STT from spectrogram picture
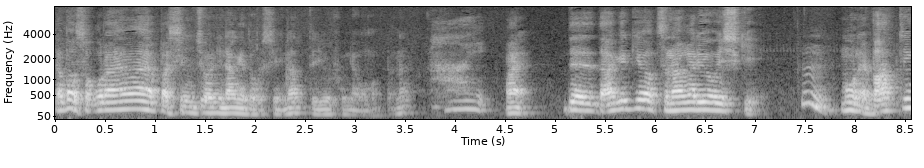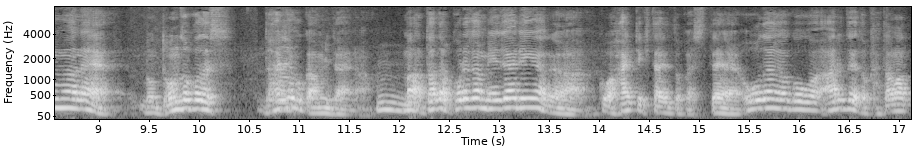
やっぱそこら辺はやっぱ慎重に投げてほしいなっていうふうに思ったね。はい。はい、で打撃はつながりを意識。うん。もうねバッティングはねどん底です。大丈夫か？みたいな、うん。まあただこれがメジャーリーガーがこう入ってきたりとかしてオーダーがこうある程度固まっ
